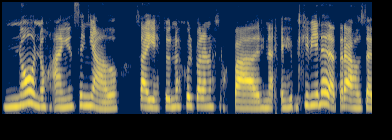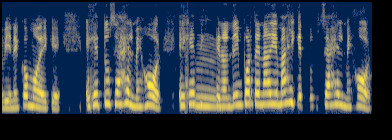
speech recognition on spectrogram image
no nos han enseñado, o sea, y esto no es culpa de nuestros padres, es que viene de atrás, o sea, viene como de que es que tú seas el mejor, es que, que mm. no le importe a nadie más y que tú seas el mejor.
